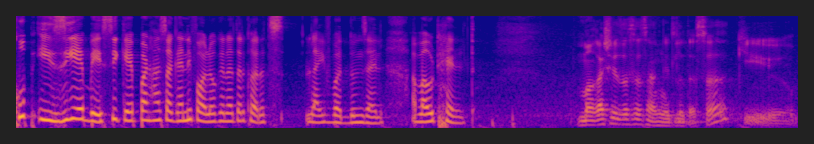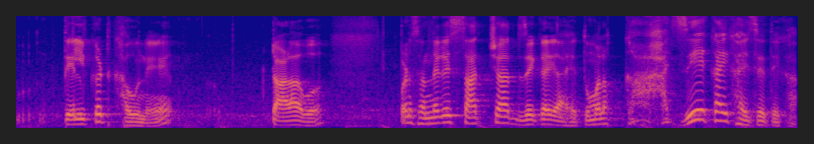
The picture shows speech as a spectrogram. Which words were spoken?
खूप इझी आहे बेसिक आहे पण हा सगळ्यांनी फॉलो केला तर खरंच लाईफ बदलून जाईल. अबाउट हेल्थ मगाशी जसं सांगितलं तसं की तेलकट खाऊ नये टाळावं. पण संध्याकाळी सातच्या आत जे काही आहे तुम्हाला का जे काही खायचं आहे ते खा.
